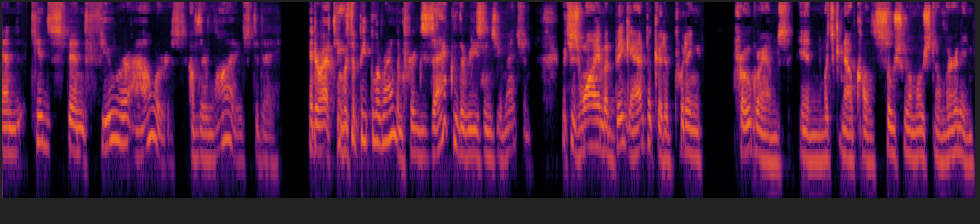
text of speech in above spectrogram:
And kids spend fewer hours of their lives today interacting with the people around them for exactly the reasons you mentioned, which is why I'm a big advocate of putting programs in what's now called social emotional learning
